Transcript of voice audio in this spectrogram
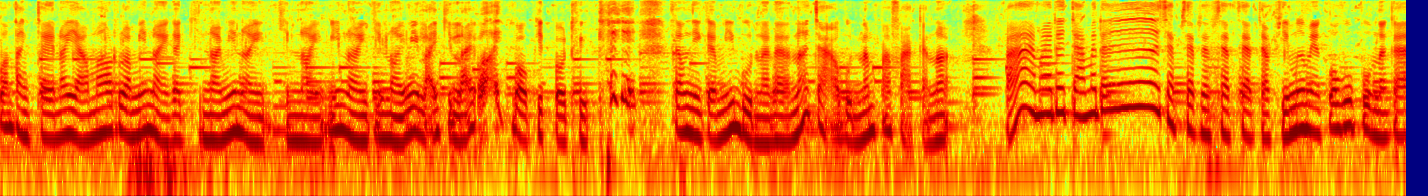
ความตั้งใจเนาะอยากมารวมมีหน่อยก็กินน้อยมีหน่อยกินน้อยมีหน่อยกินน้อยมีหลายกินหลายว้ายบอกผิดบอกถูกสำนี้ก็มีบุญแล้วนะจ้าเอาบุญน้ำมาฝากกันเนาะ ป้ามาเด้อจ้ามาเด้อแซ่บแซ่บแซ่บแซ่บแซ่บจับฝีมือแม่กัวผู้ปุ่มนะคะ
